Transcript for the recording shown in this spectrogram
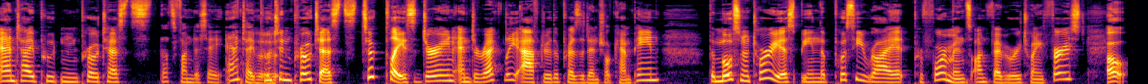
Anti Putin protests, that's fun to say, anti Putin protests took place during and directly after the presidential campaign, the most notorious being the Pussy Riot performance on February 21st Oh,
